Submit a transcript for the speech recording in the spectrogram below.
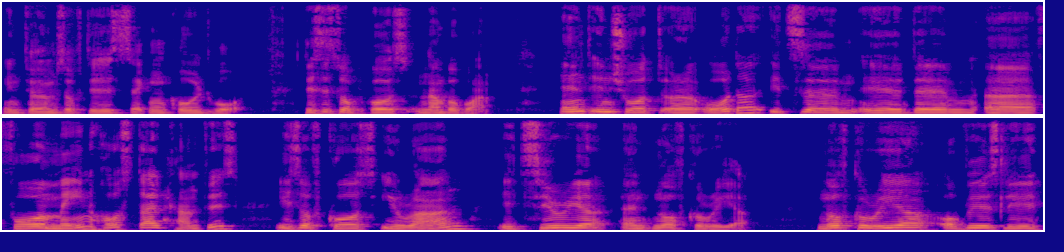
in terms of the Second Cold War. This is, of course, number one. And in short uh, order, it's um, uh, the uh, four main hostile countries is, of course, Iran, it's Syria, and North Korea. North Korea, obviously,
